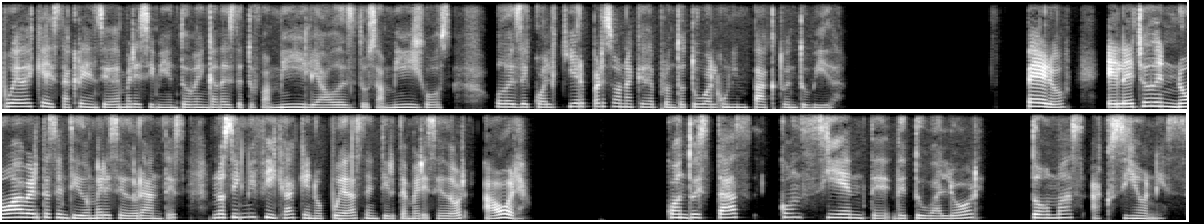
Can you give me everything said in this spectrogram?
Puede que esta creencia de merecimiento venga desde tu familia o desde tus amigos o desde cualquier persona que de pronto tuvo algún impacto en tu vida. Pero el hecho de no haberte sentido merecedor antes no significa que no puedas sentirte merecedor ahora. Cuando estás consciente de tu valor, tomas acciones.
